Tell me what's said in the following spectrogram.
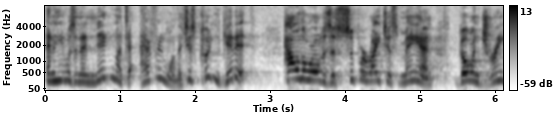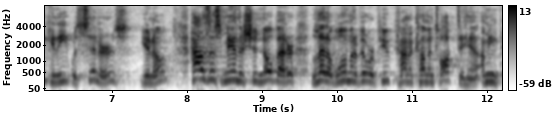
and he was an enigma to everyone. They just couldn't get it. How in the world does a super righteous man go and drink and eat with sinners? You know? How does this man that should know better let a woman of ill repute kind of come and talk to him? I mean,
